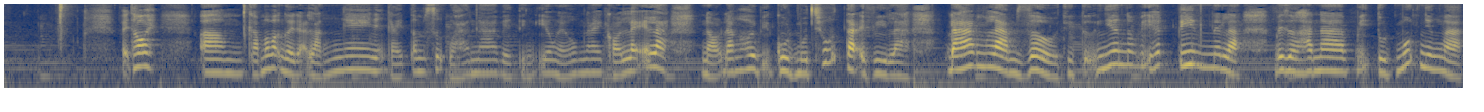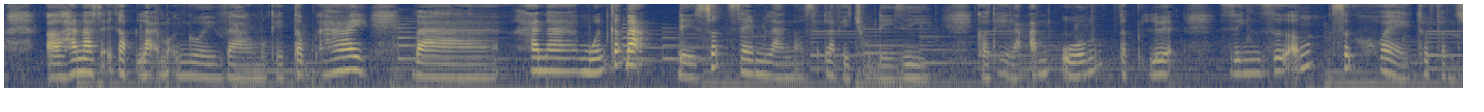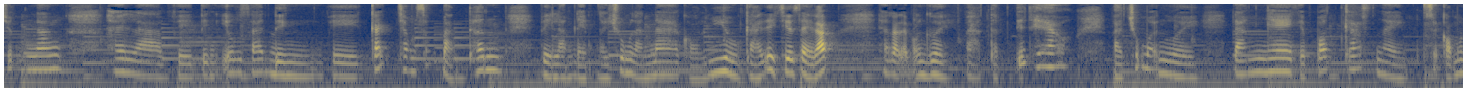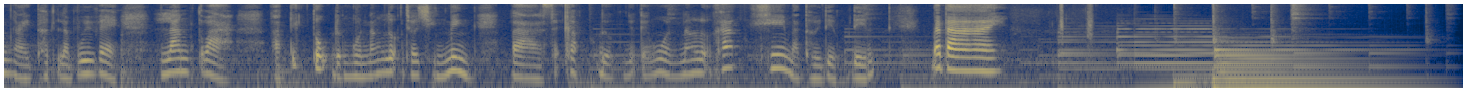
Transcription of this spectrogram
vậy thôi um, cảm ơn mọi người đã lắng nghe những cái tâm sự của Hana về tình yêu ngày hôm nay. Có lẽ là nó đang hơi bị cụt một chút tại vì là đang làm dở thì tự nhiên nó bị hết pin nên là bây giờ Hana bị tụt mút nhưng mà uh, Hana sẽ gặp lại mọi người vào một cái tập 2 và Hana muốn các bạn đề xuất xem là nó sẽ là về chủ đề gì. Có thể là ăn uống tập luyện dinh dưỡng, sức khỏe thực phẩm chức năng, hay là về tình yêu gia đình, về cách chăm sóc bản thân, về làm đẹp nói chung là na có nhiều cái để chia sẻ lắm. Hẹn gặp lại mọi người vào tập tiếp theo. Và chúc mọi người đang nghe cái podcast này sẽ có một ngày thật là vui vẻ, lan tỏa và tích tụ được nguồn năng lượng cho chính mình và sẽ gặp được những cái nguồn năng lượng khác khi mà thời điểm đến. Bye bye!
